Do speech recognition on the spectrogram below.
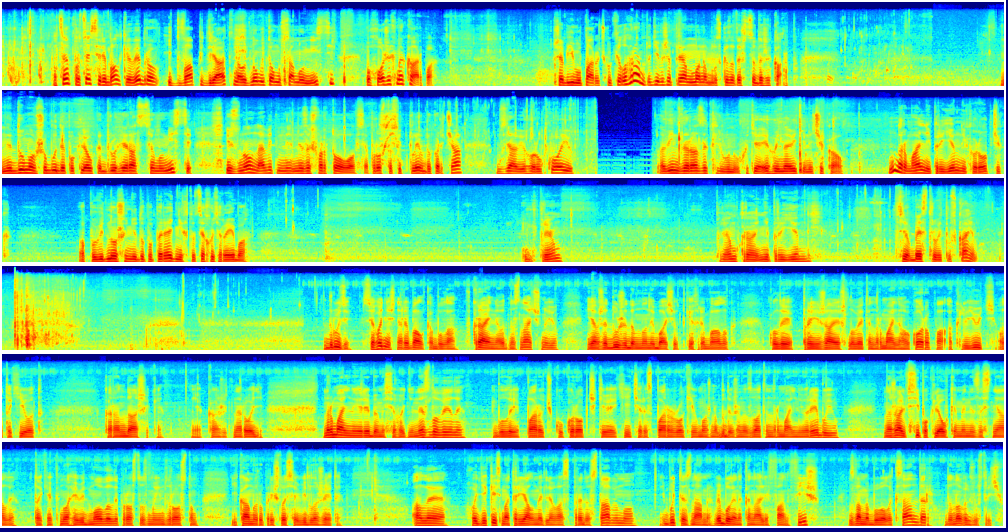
А це в процесі рибалки вибрав і два підряд на одному і тому самому місці, похожих на карпа. Ще б йому парочку кілограм, тоді вже прямо можна було сказати, що це навіть карп. Не думав, що буде покльовка другий раз в цьому місці і знов навіть не, не зашвартовувався. Просто підплив до корча, взяв його рукою, а він зараза клюнув, хоча я його й навіть і не чекав. Ну, нормальний, приємний коробчик. А по відношенню до попередніх, то це хоч риба. Прям. Прям крайне приємний. Все, швидко відпускаємо. Друзі, сьогоднішня рибалка була вкрай неоднозначною. Я вже дуже давно не бачив таких рибалок, коли приїжджаєш ловити нормального коропа, а клюють отакі от карандашики, як кажуть народі. Нормальної риби ми сьогодні не зловили. Були парочку коробчиків, які через пару років можна буде вже назвати нормальною рибою. На жаль, всі покльовки ми не засняли, так як ноги відмовили просто з моїм зростом, і камеру прийшлося відложити. Але хоч якийсь матеріал ми для вас предоставимо. І будьте з нами. Ви були на каналі FunFish. З вами був Олександр. До нових зустрічей.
